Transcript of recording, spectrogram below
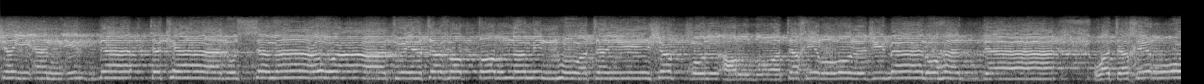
شيئا إدا تكاد السماوات يتفطرن منه وتنشق الأرض وتخر الجبال هدا وتخر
